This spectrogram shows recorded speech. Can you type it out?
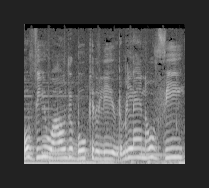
ouvi o audiobook do livro. Milena, ouvi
